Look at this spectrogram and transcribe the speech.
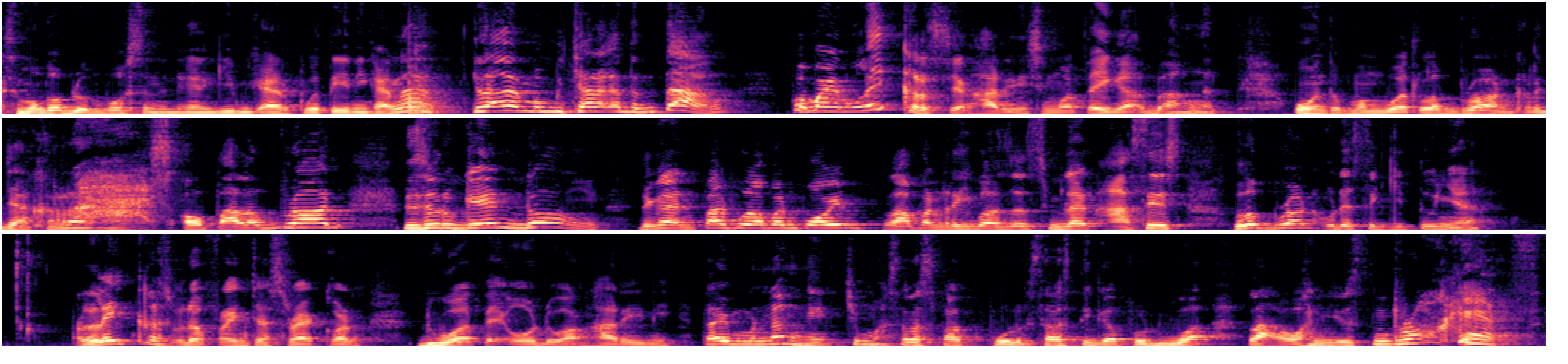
Semoga belum bosan dengan gimmick air putih ini karena kita akan membicarakan tentang pemain Lakers yang hari ini semua tega banget untuk membuat LeBron kerja keras. Opa LeBron disuruh gendong dengan 48 poin, 8 rebound dan 9 assist. LeBron udah segitunya. Lakers udah franchise record 2 TO doang hari ini, tapi menangnya cuma 140 132 lawan Houston Rockets.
